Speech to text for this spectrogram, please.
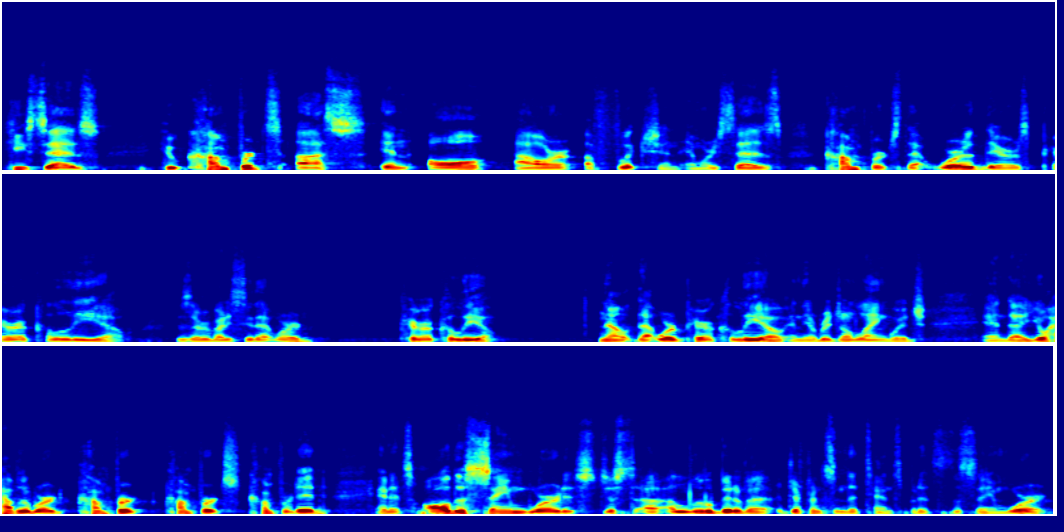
he says, Who comforts us in all our affliction. And where he says comforts, that word there is parakaleo. Does everybody see that word? Parakaleo. Now, that word parakaleo in the original language, and uh, you'll have the word comfort, comforts, comforted, and it's all the same word. It's just a, a little bit of a difference in the tense, but it's the same word.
